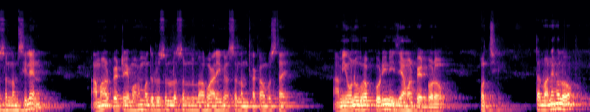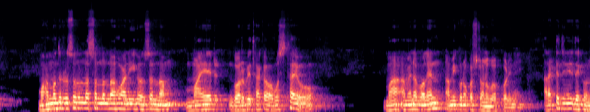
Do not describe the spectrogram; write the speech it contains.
আসাল্লাম ছিলেন, আমার পেটে মোহাম্মদুর রসুল্লাহ সাল্লাহ আলী আসাল্লাম থাকা অবস্থায় আমি অনুভব করিনি যে আমার পেট বড় হচ্ছে। তার মানে হলো, মোহাম্মদুর রসুল্লাহ সাল্লাহ আলী আসাল্লাম মায়ের গর্ভে থাকা অবস্থায়ও মা আমেনা বলেন, আমি কোনো কষ্ট অনুভব করি নাই আরেকটা জিনিস দেখুন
